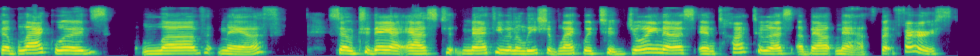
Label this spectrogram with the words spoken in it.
the Blackwoods love math. So today I asked Matthew and Alesia Blackwood to join us and talk to us about math. But first,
